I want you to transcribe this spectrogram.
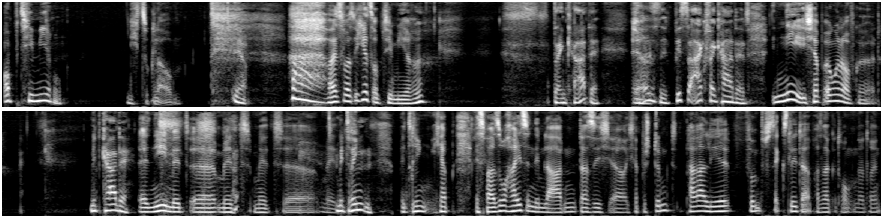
Optimierung. Nicht zu glauben. Ja. Ah, Weißt du, was ich jetzt optimiere? Dein Kader. Ich Ja. weiß es nicht. Bist du arg verkadert? Nee, ich habe irgendwann aufgehört. Mit Kader. Äh, nee, mit, äh, mit, mit, äh, mit, Mit Trinken. mit Trinken. Ich habe, es war so heiß in dem Laden, dass ich, äh, ich habe bestimmt parallel fünf, sechs Liter Wasser getrunken da drin.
